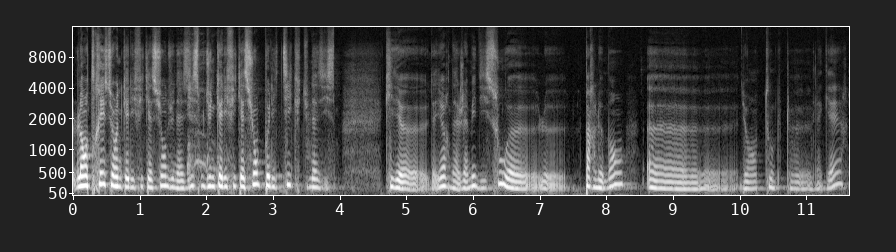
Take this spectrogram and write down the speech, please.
l'entrée sur une qualification du nazisme, d'une qualification politique du nazisme, qui d'ailleurs n'a jamais dissous le Parlement durant toute la guerre.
